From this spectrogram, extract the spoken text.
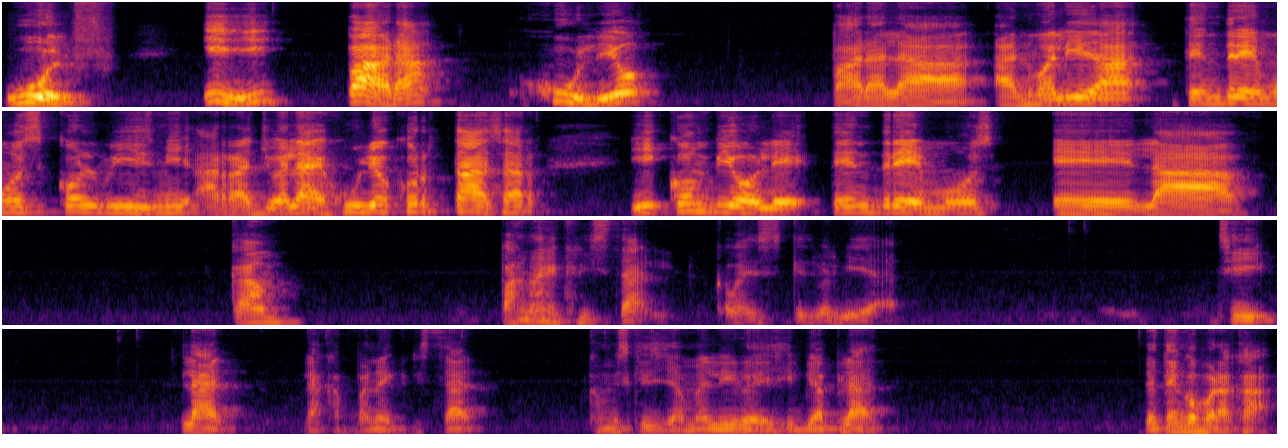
Wolf. Y para julio, para la anualidad, tendremos con Luismi a Rayuela de Julio Cortázar y con Viole tendremos eh, la campana de cristal. ¿Cómo es que se olvida? Sí, la, la campana de cristal. ¿Cómo es que se llama el libro de Silvia Plath? Lo tengo por acá.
